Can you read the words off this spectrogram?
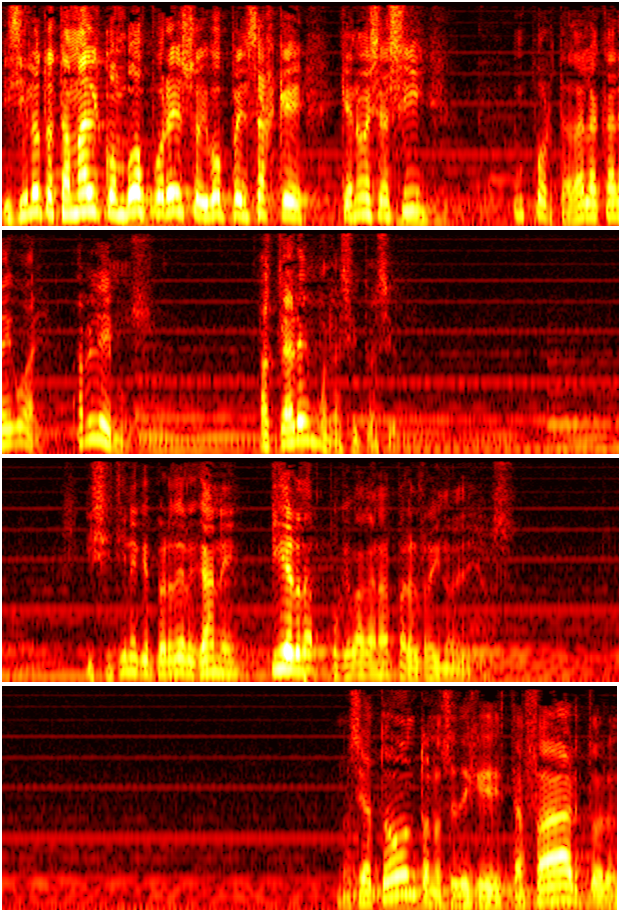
Y si el otro está mal con vos por eso y vos pensás que, que no es así, no importa, da la cara igual. Hablemos, aclaremos la situación. Y si tiene que perder, gane, pierda, porque va a ganar para el reino de Dios. No sea tonto, no se deje estafar. Todo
